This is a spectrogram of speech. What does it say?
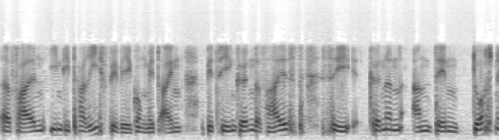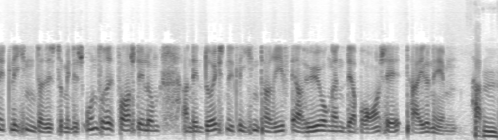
äh, fallen, in die Tarifbewegung mit einbeziehen können. Das heißt, sie können an den durchschnittlichen, das ist zumindest unsere Vorstellung, an den durchschnittlichen Tariferhöhungen der Branche teilnehmen. Haben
